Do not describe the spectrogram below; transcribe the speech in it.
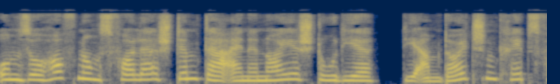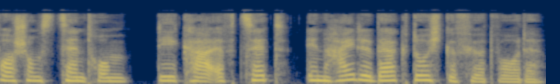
Umso hoffnungsvoller stimmt da eine neue Studie, die am Deutschen Krebsforschungszentrum DKFZ in Heidelberg durchgeführt wurde.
